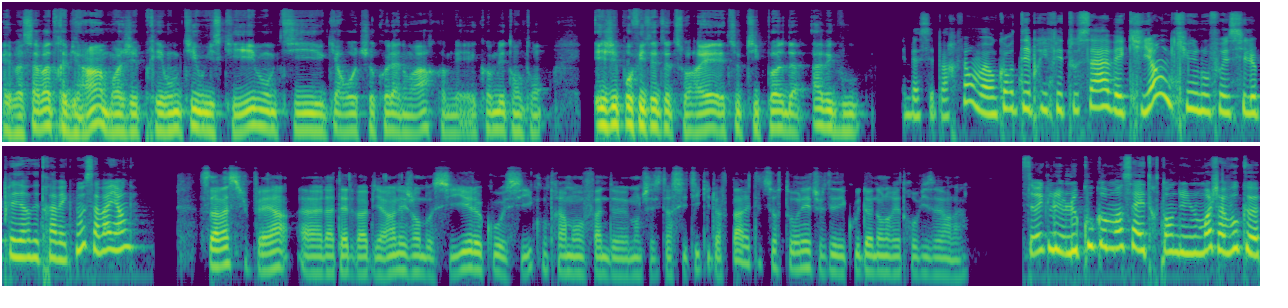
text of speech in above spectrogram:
Eh ben ça va très bien. Moi j'ai pris mon petit whisky, mon petit carreau de chocolat noir comme les comme les tontons, et j'ai profité de cette soirée et de ce petit pod avec vous. Eh ben c'est parfait, on va encore débriefer tout ça avec Yang qui nous fait aussi le plaisir d'être avec nous. Ça va Yang? Ça va super, euh, la tête va bien, les jambes aussi, et le cou aussi, contrairement aux fans de Manchester City qui doivent pas arrêter de se retourner et de jeter des coups d'œil dans le rétroviseur là. C'est vrai que le, le coup commence à être tendu. Moi j'avoue que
